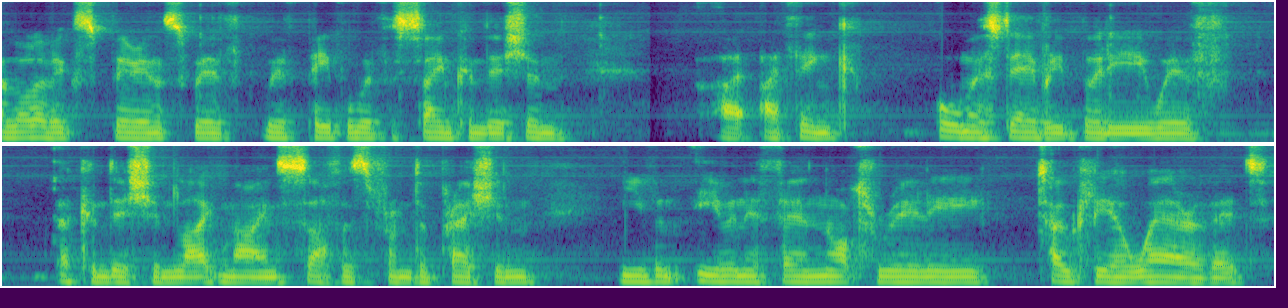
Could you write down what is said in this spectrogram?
a lot of experience with, with people with the same condition. I, I think almost everybody with a condition like mine suffers from depression, even even if they're not really totally aware of it.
